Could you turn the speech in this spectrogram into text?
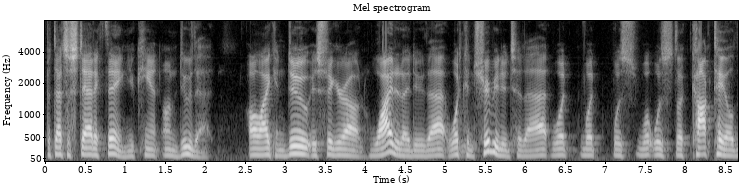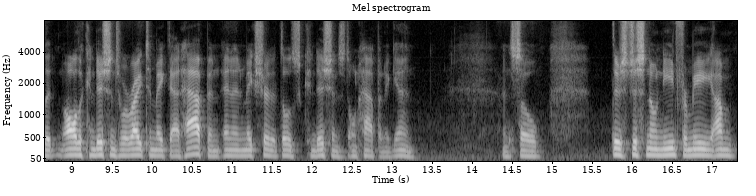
but that's a static thing. You can't undo that all I can do is figure out why did I do that, what contributed to that, what what was what was the cocktail that all the conditions were right to make that happen, and then make sure that those conditions don't happen again. And so there's just no need for me. I'm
